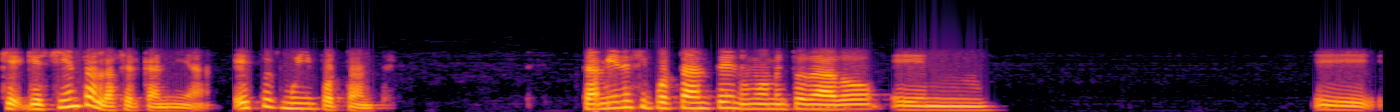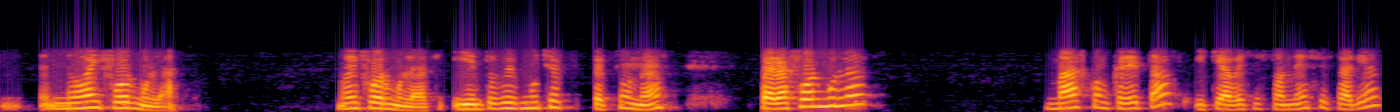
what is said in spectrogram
que, que sienta la cercanía. Esto es muy importante. También es importante en un momento dado, em, eh, no hay fórmulas, no hay fórmulas. Y entonces muchas personas, para fórmulas más concretas y que a veces son necesarias,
